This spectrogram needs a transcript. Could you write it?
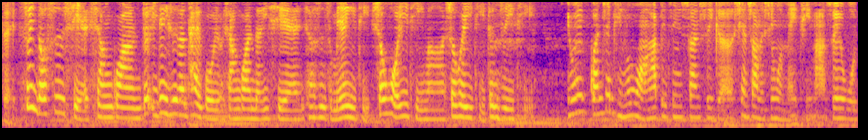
对，所以你都是写相关，就一定是跟泰国有相关的一些，像是什么样议题？生活议题吗？社会议题？政治议题？因为关键评论网它毕竟算是一个线上的新闻媒体嘛，所以我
